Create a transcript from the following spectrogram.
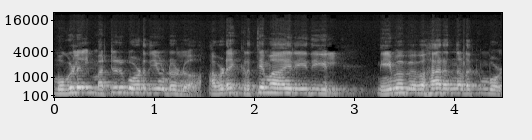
മുകളിൽ മറ്റൊരു കോടതിയുണ്ടല്ലോ. അവിടെ കൃത്യമായ രീതിയിൽ നിയമവ്യവഹാരം നടക്കുമ്പോൾ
